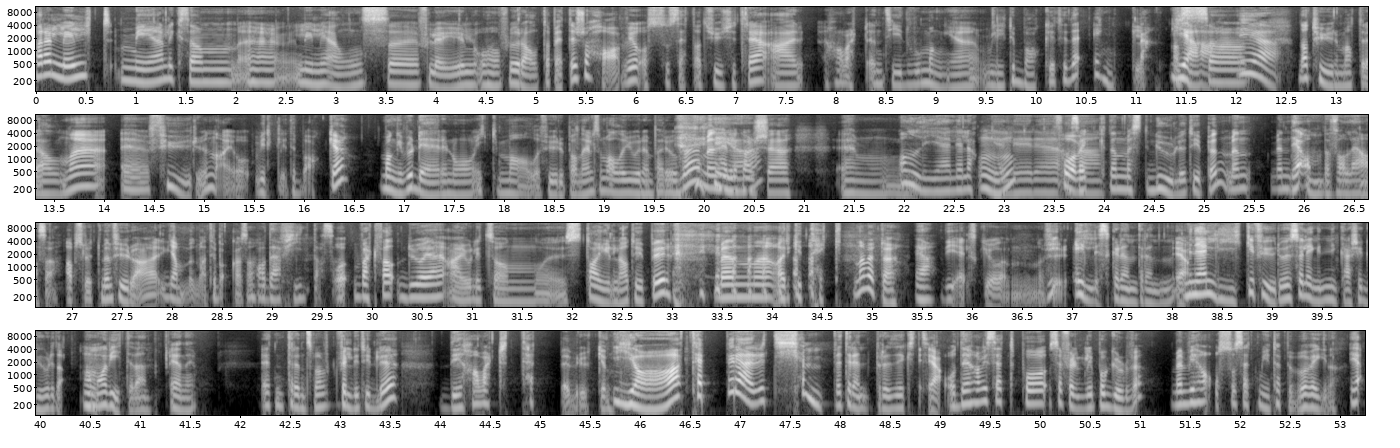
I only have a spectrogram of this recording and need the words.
Parallelt med liksom uh, Lily Allens uh, fløyel og florale tapeter, så har vi jo også sett at 2023 er, har vært en tid hvor mange vil tilbake til det enkle. Altså, ja. Naturmaterialene, Uh, furuen er jo virkelig tilbake. Mange vurderer nå å ikke male furupanel, som alle gjorde en periode, men heller Ja. kanskje um, Olje eller lakke mm, eller uh, få altså, vekk den mest gule typen. Men, men Det anbefaler jeg, altså. absolutt. Men furu er jammen meg tilbake, altså. Og det er fint, altså. Og hvert fall, du og jeg er jo litt sånn eh, styla typer, men uh, arkitektene, vet du, Ja. de elsker jo den De elsker den trenden. Men jeg liker furu så lenge den ikke er så gul, da. Man Mm. må vite den. Enig. En trend som har vært veldig tydelig, det har vært teppebruken. Ja, tepper er et kjempetrendprodukt. Ja, og det har vi sett på, selvfølgelig på gulvet, men vi har også sett mye teppe på veggene. Ja.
